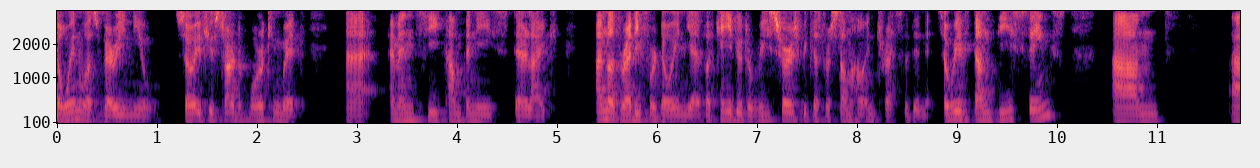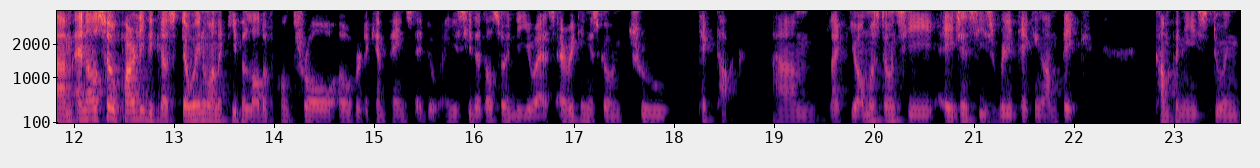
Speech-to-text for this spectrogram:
Douyin was very new. So if you started working with uh, MNC companies, they're like, I'm not ready for Douyin yet, but can you do the research because we're somehow interested in it? So we've done these things. Um, um, and also partly because Douyin want to keep a lot of control over the campaigns they do. And you see that also in the US, everything is going through TikTok. Um, like you almost don't see agencies really taking on big companies doing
